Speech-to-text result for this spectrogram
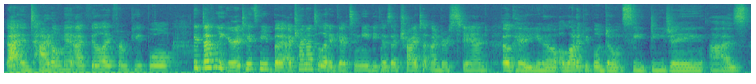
That entitlement i feel like from people it definitely irritates me but i try not to let it get to me because i try to understand okay you know a lot of people don't see djing as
